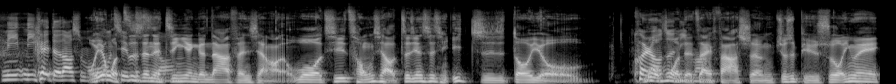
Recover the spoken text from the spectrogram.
你你可以得到什么？我用我自身的经验跟大家分享啊。我其实从小这件事情一直都有困扰着你吗？默默的在发生，就是比如说，因为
